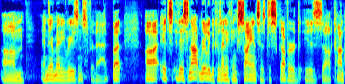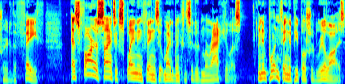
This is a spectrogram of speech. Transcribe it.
um, and there are many reasons for that. But uh, it's it's not really because anything science has discovered is uh, contrary to the faith. As far as science explaining things that might have been considered miraculous, an important thing that people should realize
